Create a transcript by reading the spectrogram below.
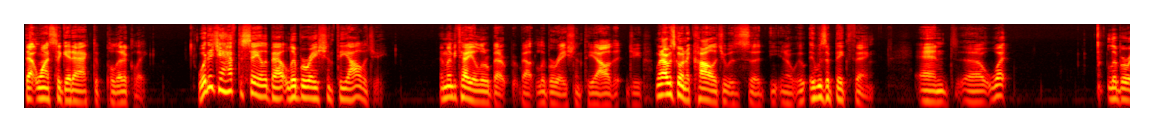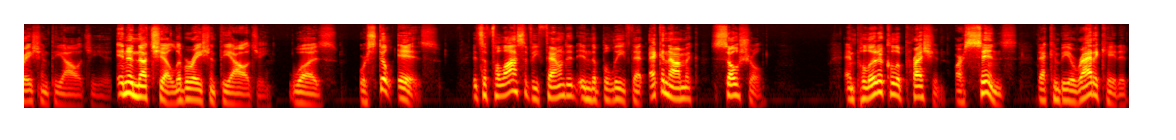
that wants to get active politically? What did you have to say about liberation theology? And let me tell you a little bit about liberation theology. When I was going to college, it was uh, you know it, it, was a big thing, and uh, what liberation theology is, in a nutshell, liberation theology was or still is. It's a philosophy founded in the belief that economic, social, and political oppression are sins that can be eradicated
